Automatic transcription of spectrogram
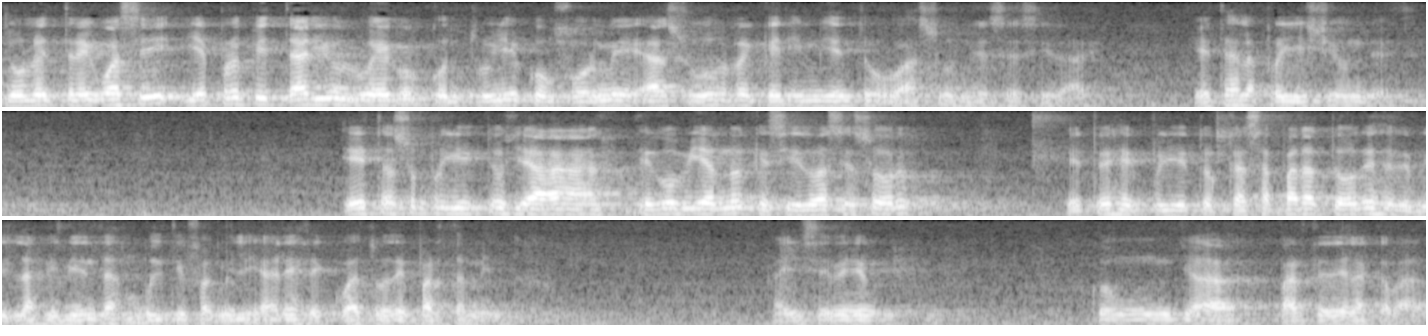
yo lo entrego así, y el propietario luego construye conforme a sus requerimientos o a sus necesidades. Esta es la proyección de este. Estos son proyectos ya de gobierno que he sido asesor Este es el proyecto Casa para Todos, de las viviendas multifamiliares de cuatro departamentos. Ahí se ve con ya parte del acabado.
